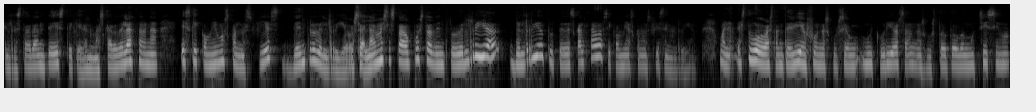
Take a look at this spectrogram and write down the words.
el restaurante este, que era el más caro de la zona, es que comimos con los pies dentro del río. O sea, la mesa estaba puesta dentro del río, del río, tú te descalzabas y comías con los pies en el río. Bueno, estuvo bastante bien, fue una excursión muy curiosa, nos gustó todo muchísimo.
